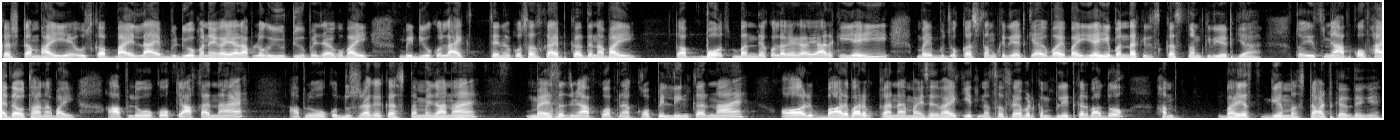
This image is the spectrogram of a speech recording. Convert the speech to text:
कस्टम भाई है, उसका भाई लाइव वीडियो बनेगा यार। आप लोग यूट्यूब पे जाओगे भाई वीडियो को लाइक चैनल को सब्सक्राइब कर देना भाई। तो अब बहुत बंदे को लगेगा यार कि यही भाई जो कस्टम क्रिएट किया है, भाई भाई, यही बंदा कस्टम क्रिएट किया है। तो इसमें आपको फ़ायदा उठाना भाई। आप लोगों को क्या करना है? आप लोगों को दूसरा के कस्टम में जाना है। मैसेज में आपको अपना कॉपी लिंक करना है। और बार बार कहना है मैसेज, भाई, कि इतना सब्सक्राइबर कंप्लीट करवा दो। हम, भाई गेम स्टार्ट कर देंगे।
